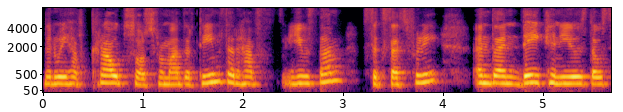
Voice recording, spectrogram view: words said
that we have crowdsourced from other teams that have used them successfully. And then they can use those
